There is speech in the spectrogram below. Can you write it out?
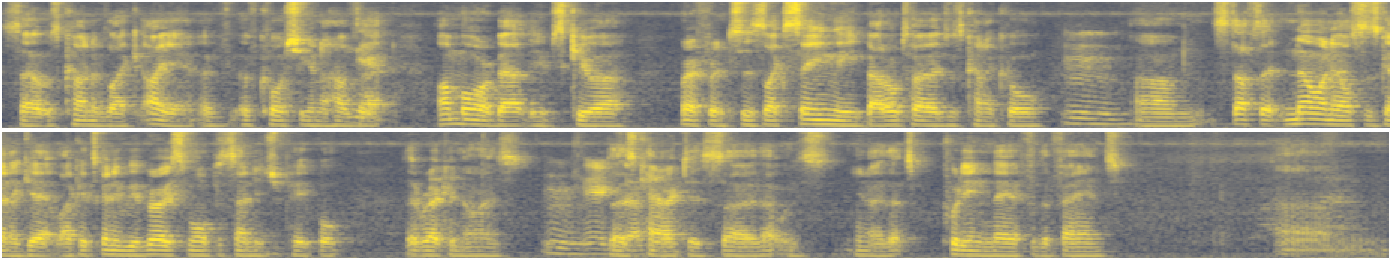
so it was kind of like, oh yeah, of, of course you're gonna have Yeah. that. I'm more about the obscure references. Like seeing the Battletoads was kind of cool. Mm. Um, stuff that no one else is going to get. Like it's going to be a very small percentage of people that recognize Mm, yeah, those exactly. characters. So that was, you know, that's put in there for the fans. Um,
